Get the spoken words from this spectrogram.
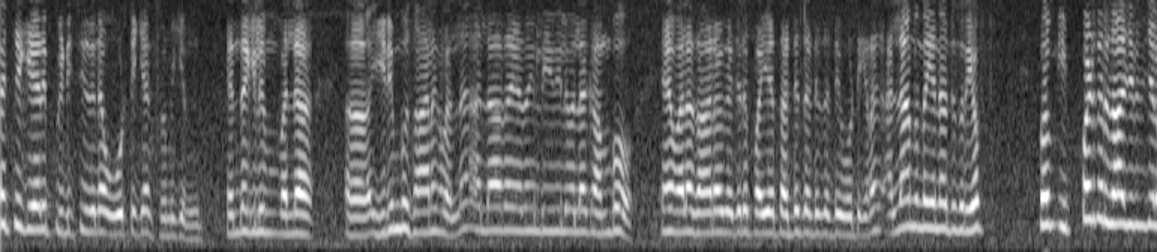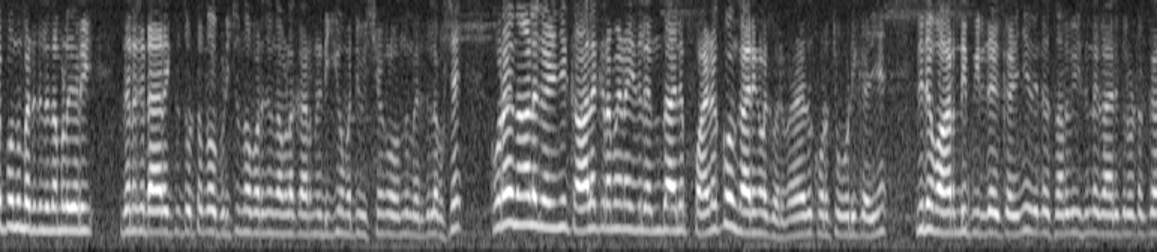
വെച്ച് കയറി പിടിച്ച് ഇതിനെ ഓട്ടിക്കാൻ ശ്രമിക്കരുത്. എന്തെങ്കിലും വല്ല ആ, ഇരുമ്പ് സാധനങ്ങളല്ല അല്ലാതെ ഏതെങ്കിലും രീതിയിൽ വല്ല കമ്പോ ഏ, വല്ല സാധനമൊക്കെ വെച്ചിട്ട് പയ്യെ തട്ടി തട്ടി തട്ടി ഓട്ടിക്കണം. അല്ലാന്നുണ്ടെങ്കിൽ എന്നാ പറ്റുന്നറിയോ? ഇപ്പം ഇപ്പോഴത്തെ ഒരു സാഹചര്യത്തിൽ ചിലപ്പോൾ ഒന്നും പറ്റത്തില്ല. നമ്മൾ കയറി ഇതിനൊക്കെ ഡയറക്റ്റ് തൊട്ടെന്നോ പിടിച്ചെന്നോ പറഞ്ഞ് നമ്മളെ കറണ്ട് അടിക്കുകയോ മറ്റു വിഷയങ്ങളോ ഒന്നും വരത്തില്ല. പക്ഷേ കുറേ നാൾ കഴിഞ്ഞ് കാലക്രമേണ ഇതിൽ എന്തായാലും പഴക്കവും കാര്യങ്ങളൊക്കെ വരും. അതായത് കുറച്ച് ഓടിക്കഴിഞ്ഞ് ഇതിന്റെ വാറണ്ടി പീരീഡ് കഴിഞ്ഞ് ഇതിന്റെ സർവീസിന്റെ കാര്യത്തിലോട്ടൊക്കെ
